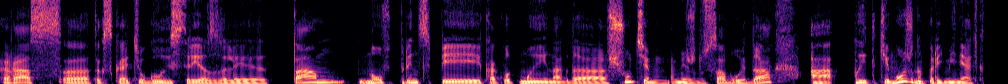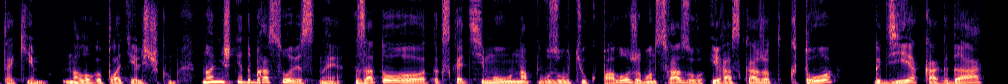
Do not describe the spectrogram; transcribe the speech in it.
раз, так сказать, углы срезали, там, ну, в принципе, как вот мы иногда шутим между собой, да, а пытки можно применять к таким налогоплательщикам, но они ж недобросовестные. Зато, так сказать, ему на пузо утюг положим, он сразу и расскажет, кто, где, когда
